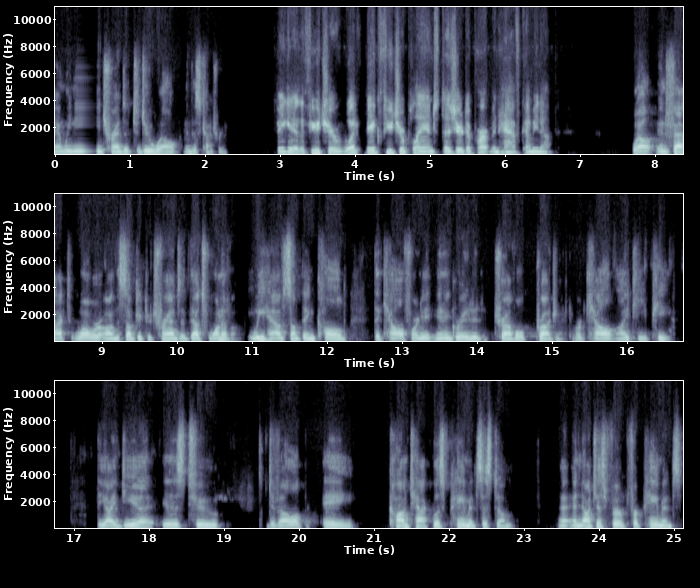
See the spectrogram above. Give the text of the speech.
and we need transit to do well in this country. Speaking of the future, what big future plans does your department have coming up? Well, in fact, while we're on the subject of transit, that's one of them. We have something called the California Integrated Travel Project, or CAL ITP. The idea is to develop a contactless payment system, and not just for, for payments,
